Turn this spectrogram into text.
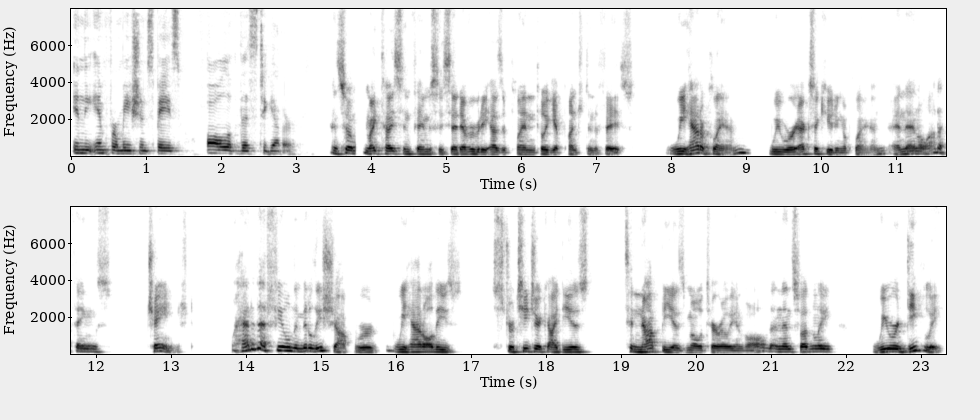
in the information space, all of this together. And so Mike Tyson famously said, everybody has a plan until you get punched in the face. We had a plan, we were executing a plan, and then a lot of things changed. How did that feel in the Middle East shop where we had all these strategic ideas to not be as militarily involved. And then suddenly we were deeply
